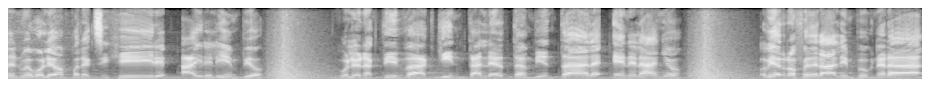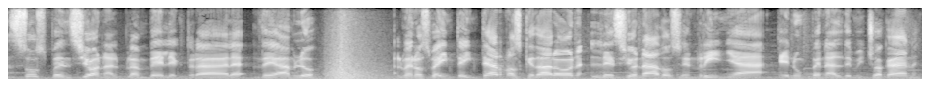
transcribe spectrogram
en Nuevo León para exigir aire limpio. Nuevo León activa quinta alerta ambiental en el año. Gobierno federal impugnará suspensión al plan B electoral de AMLO. Al menos 20 internos quedaron lesionados en riña en un penal de Michoacán.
